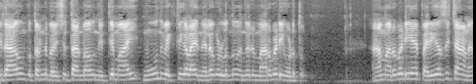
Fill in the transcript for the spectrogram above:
പിതാവും പുത്രനും പരിശുദ്ധാത്മാവും നിത്യമായി മൂന്ന് വ്യക്തികളായി നിലകൊള്ളുന്നു എന്നൊരു മറുപടി കൊടുത്തു. ആ മറുപടിയെ പരിഹസിച്ചാണ്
